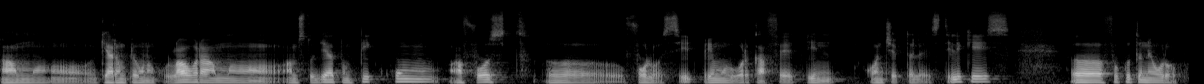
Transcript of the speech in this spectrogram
Am, uh, chiar împreună cu Laura am, uh, am studiat un pic cum a fost folosit primul work cafe din conceptele Steelcase făcut în Europa.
